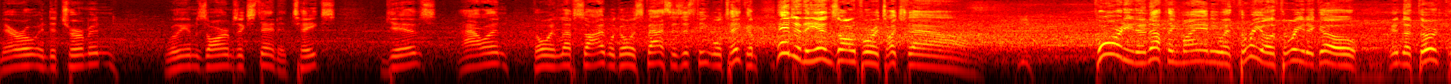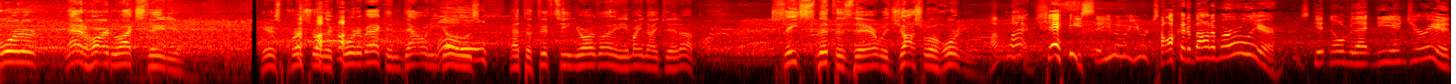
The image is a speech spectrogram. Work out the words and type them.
Narrow and determined. Williams' arms extended. Takes, gives. Allen going left side will go as fast as his feet will take him into the end zone for a touchdown. 40 to nothing Miami with 3.03 to go in the third quarter at Hard Rock Stadium. Here's pressure on the quarterback, and down he goes at the 15 yard line, and he might not get up. Chase Smith is there with Joshua Horton. I'm glad. Chase, you, you were talking about him earlier. He's getting over that knee injury and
